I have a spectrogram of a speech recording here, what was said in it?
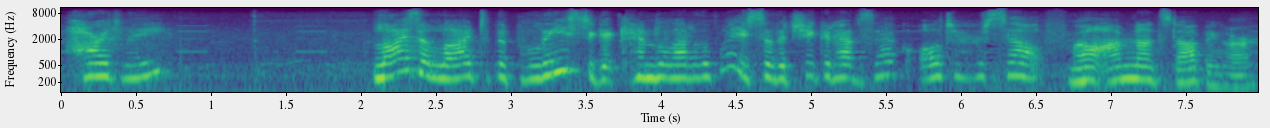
Hardly. Liza lied to the police to get Kendall out of the way so that she could have Zach all to herself. Well, I'm not stopping her.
